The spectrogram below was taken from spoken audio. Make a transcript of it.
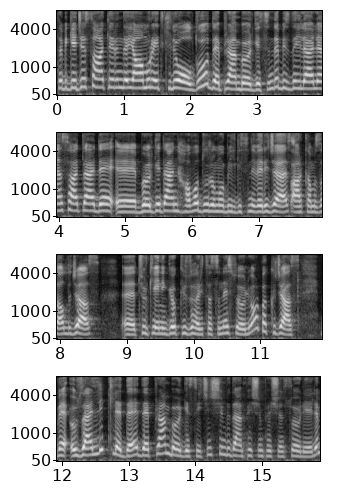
Tabii gece saatlerinde yağmur etkili oldu deprem bölgesinde. Biz de ilerleyen saatlerde e, bölgeden hava durumu bilgisini vereceğiz. Arkamıza alacağız. E, Türkiye'nin gökyüzü haritası ne söylüyor bakacağız. Ve özellikle de deprem bölgesi için şimdiden peşin peşin söyleyelim.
